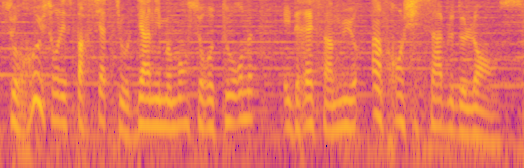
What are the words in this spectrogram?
se ruent sur les Spartiates qui au dernier moment se retournent et dressent un mur infranchissable de lances.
